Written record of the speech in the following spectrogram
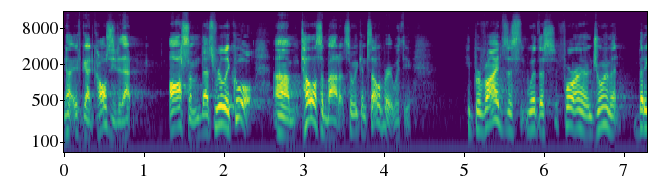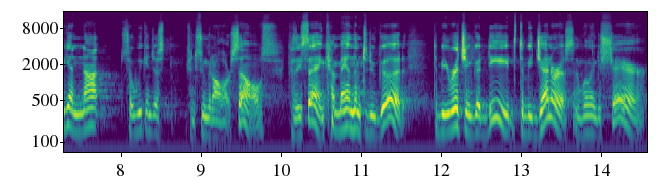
now, if God calls you to that, awesome, that's really cool. Um, tell us about it so we can celebrate with you. He provides this with us for our enjoyment, but again, not so we can just consume it all ourselves, because he's saying, command them to do good, to be rich in good deeds, to be generous and willing to share.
